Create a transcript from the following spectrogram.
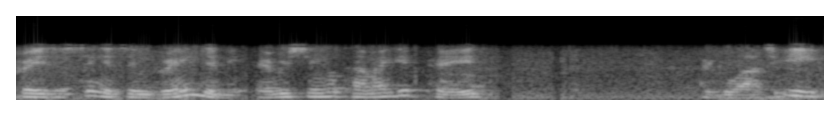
craziest thing. It's ingrained in me. Every single time I get paid, I go out to eat.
